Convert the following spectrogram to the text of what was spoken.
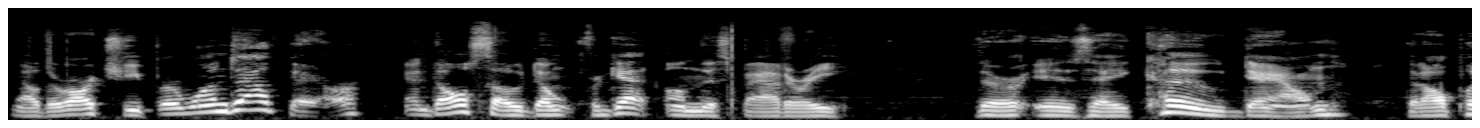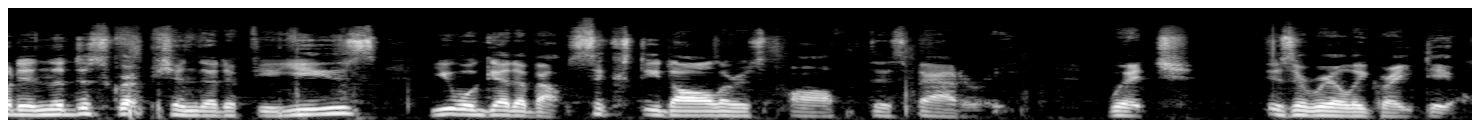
Now, there are cheaper ones out there. And also, don't forget on this battery, there is a code down that I'll put in the description that if you use, you will get about $60 off this battery, which is a really great deal.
